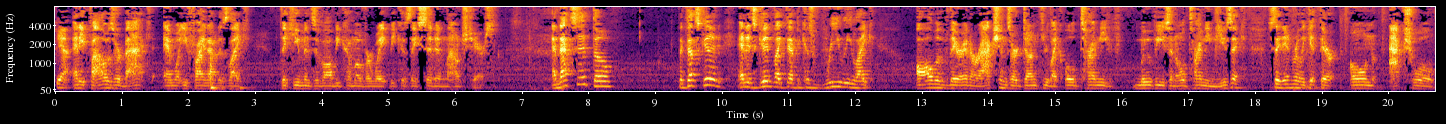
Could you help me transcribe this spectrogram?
Yeah. And he follows her back, and what you find out is like the humans have all become overweight because they sit in lounge chairs. And that's it, though. Like that's good, and it's good like that because really, like all of their interactions are done through like old timey movies and old timey music, so they didn't really get their own actual.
